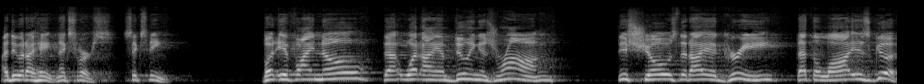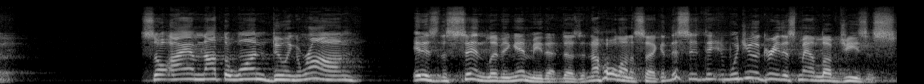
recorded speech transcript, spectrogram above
I do what I hate. Next verse, 16. But if I know that what I am doing is wrong, this shows that I agree that the law is good. So I am not the one doing wrong. It is the sin living in me that does it. Now hold on a second. This would you agree this man loved Jesus?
